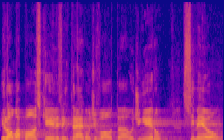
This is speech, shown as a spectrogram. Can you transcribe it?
E logo após que eles entregam de volta o dinheiro, Simeão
